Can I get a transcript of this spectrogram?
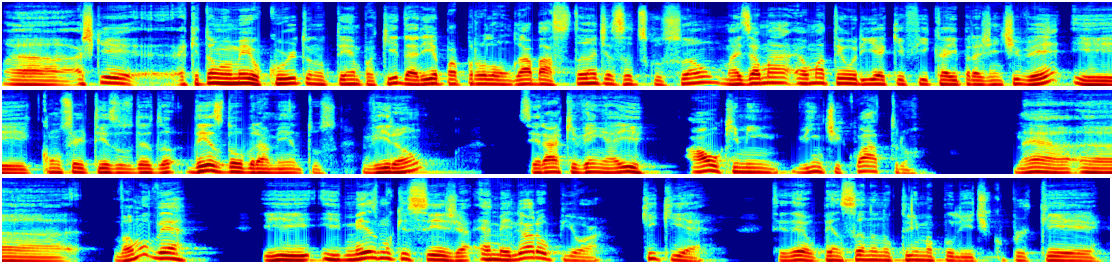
uh, acho que é que estamos meio curto no tempo aqui, daria para prolongar bastante essa discussão, mas é uma, é uma teoria que fica aí para a gente ver, e com certeza os desdobramentos virão. Será que vem aí Alckmin 24, né? Uh, vamos ver. E, e mesmo que seja, é melhor ou pior? O que, que é? Entendeu? Pensando no clima político, porque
